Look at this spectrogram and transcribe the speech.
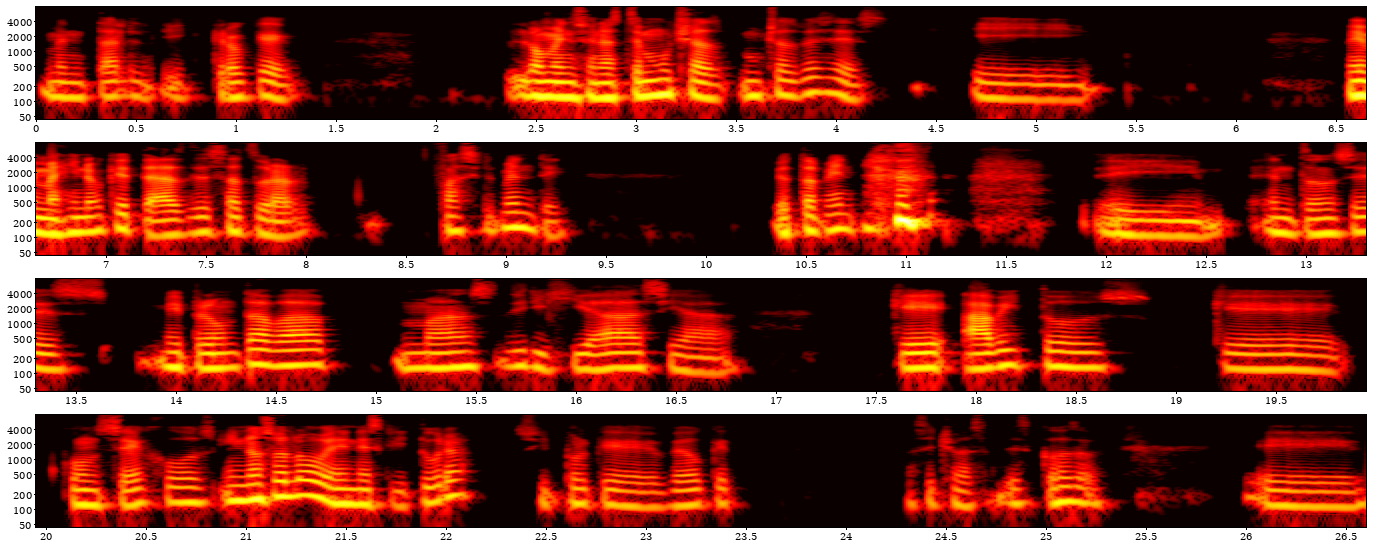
mental y creo que lo mencionaste muchas, muchas veces y me imagino que te has de saturar fácilmente. Yo también. y entonces mi pregunta va más dirigida hacia qué hábitos, qué consejos, y no solo en escritura, sí, porque veo que has hecho bastantes cosas, eh,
